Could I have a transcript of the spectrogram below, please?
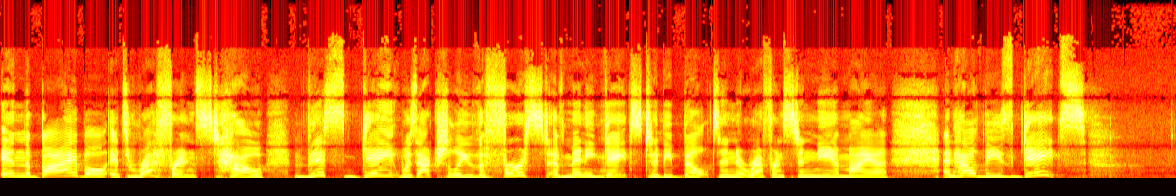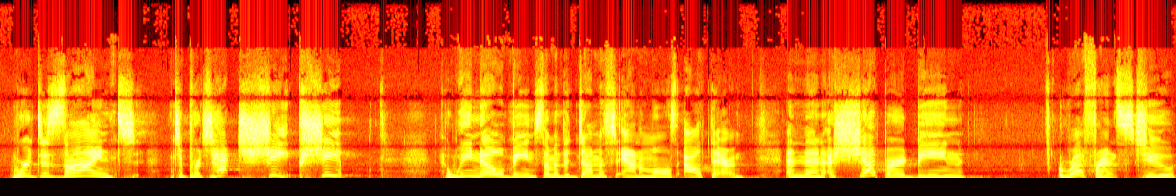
in the Bible, it's referenced how this gate was actually the first of many gates to be built, and it referenced in Nehemiah, and how these gates were designed to protect sheep. Sheep we know being some of the dumbest animals out there. And then a shepherd being reference to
